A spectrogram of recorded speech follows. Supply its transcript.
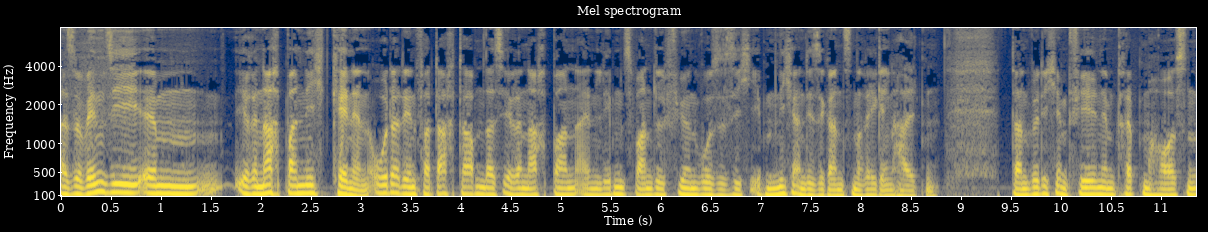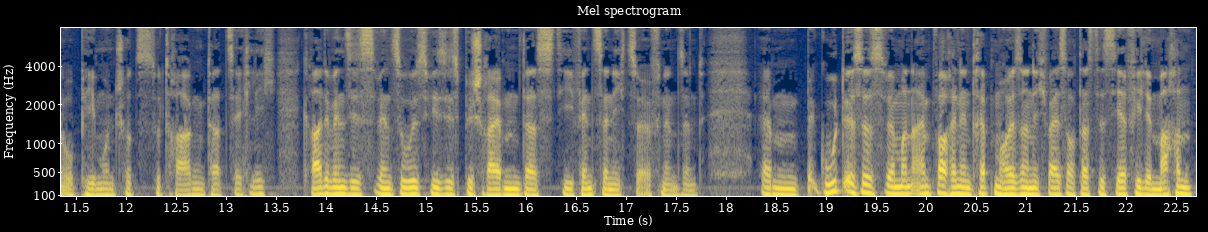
Also wenn Sie ähm, Ihre Nachbarn nicht kennen oder den Verdacht haben, dass Ihre Nachbarn einen Lebenswandel führen, wo sie sich eben nicht an diese ganzen Regeln halten, dann würde ich empfehlen, im Treppenhaus einen OP-Mundschutz zu tragen tatsächlich. Gerade wenn es, so ist, wie Sie es beschreiben, dass die Fenster nicht zu öffnen sind. Ähm, gut ist es, wenn man einfach in den Treppenhäusern, ich weiß auch, dass das sehr viele machen,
